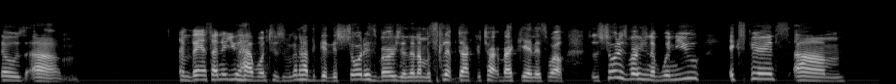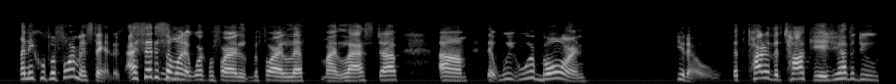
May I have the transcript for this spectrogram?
those um and Vance, I know you have one too, so we're gonna have to get the shortest version. Then I'm gonna slip Dr. Tart back in as well. So the shortest version of when you experience um, unequal performance standards. I said to someone mm-hmm. at work before I before I left my last job um, that we we're born. You know, that part of the talk is you have to do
